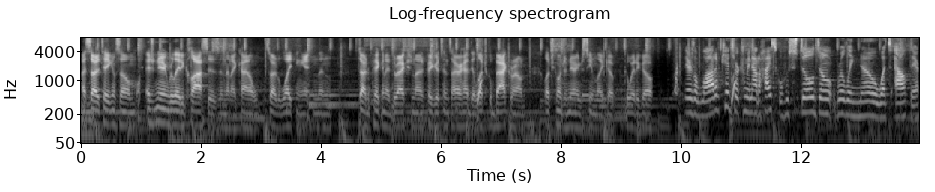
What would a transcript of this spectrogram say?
I started taking some engineering related classes and then I kind of started liking it and then started picking a direction. I figured since I already had the electrical background, electrical engineering just seemed like a good way to go. There's a lot of kids who are coming out of high school who still don't really know what's out there.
